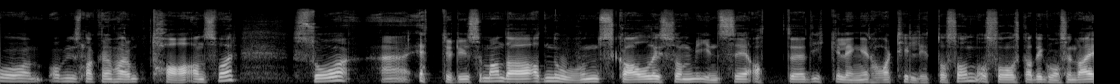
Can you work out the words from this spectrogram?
og om vi snakker her om ta ansvar, så etterlyser man da at noen skal liksom innse at de ikke lenger har tillit og sånn, og så skal de gå sin vei.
